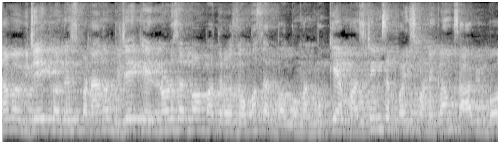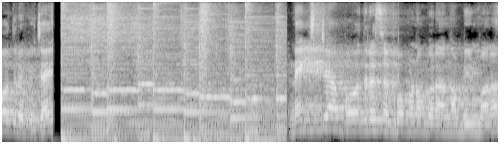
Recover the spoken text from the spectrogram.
நம்ம விஜய்க்கு வந்து பண்ணாங்க. விஜய்க்கு என்னோட சார்பாக பத்து ரூபா உங்க சார் பகுமன் முக்கியமாக ஸ்டீம் சர்வைஸ் பண்ணிக்கலாம். Happy birthday Vijay. Next birthday Selva பண்ண போறாங்க அப்படின்னு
